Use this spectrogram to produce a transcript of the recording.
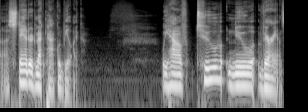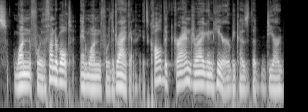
uh, standard mech pack would be like. We have two new variants, one for the Thunderbolt and one for the Dragon. It's called the Grand Dragon here because the DR,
